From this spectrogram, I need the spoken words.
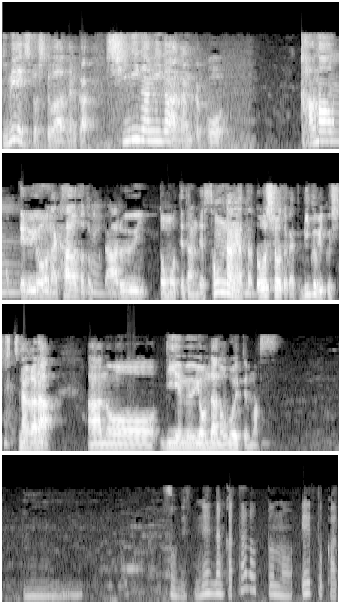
イメージとしては、なんか、死神がなんかこう、釜を持ってるようなカードとかがあると思ってたんで、そんなんやったらどうしようとかってビクビクしながら、あのー DM 読んだの覚えてます。うーんそうですね。なんかタロットの絵とかっ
